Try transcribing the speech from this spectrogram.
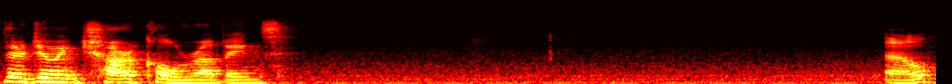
they're doing charcoal rubbings. Oh.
